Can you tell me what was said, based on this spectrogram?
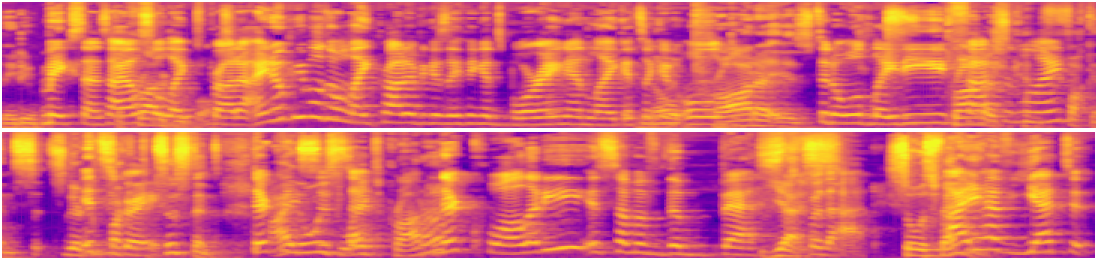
they, do. Makes sense. I The also Prada liked Prada. I know people don't like Prada because they think it's boring and like it's like no, an old Prada is it's an old lady Prada's fashion line. fucking. They're It's fucking great. consistent. They're I always liked Prada. Their quality is some of the best yes, for that. So is Fendi. I have yet to.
